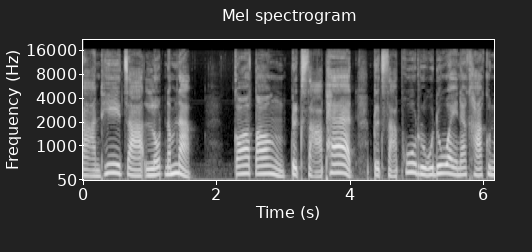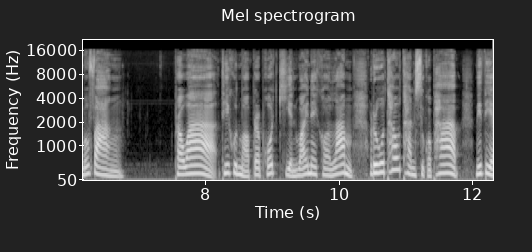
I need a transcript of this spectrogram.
การที่จะลดน้ำหนัก ก็ต้องปรึกษาแพทย์ ปรึกษาผู้รู้ด้วยนะคะคุณผู้ฟัง เพราะว่าที่คุณหมอประพจน์เขียนไว้ในคอลัมน์ รู้เท่าทันสุขภาพ นิตย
